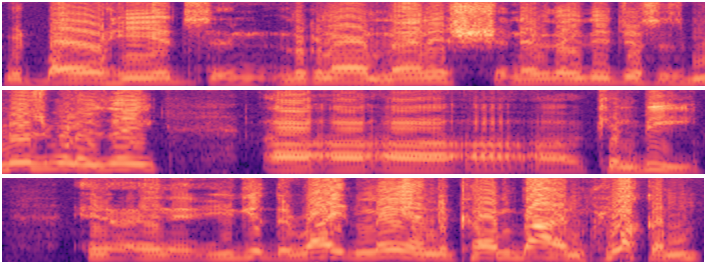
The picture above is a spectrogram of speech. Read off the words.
with bald heads and looking all mannish and everything. They're just as miserable as they uh, can be. And, and, you get the right man to come by and pluck them,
